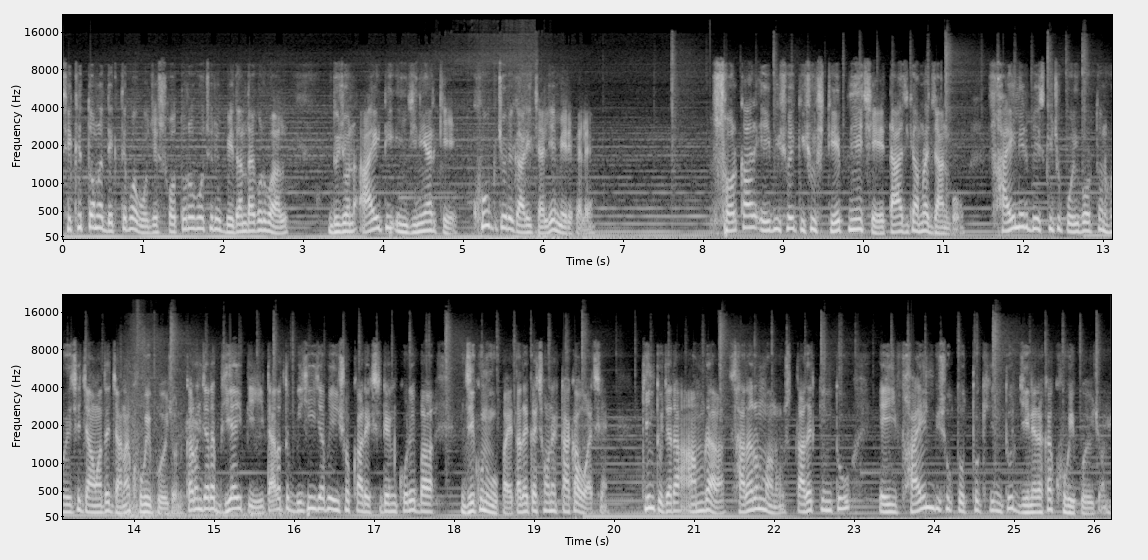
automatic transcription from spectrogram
সেক্ষেত্রে আমরা দেখতে পাবো যে সতেরো বছরের বেদান্ত আগরওয়াল দুজন আইটি ইঞ্জিনিয়ারকে খুব জোরে গাড়ি চালিয়ে মেরে ফেলে। সরকার এই বিষয়ে কিছু স্টেপ নিয়েছে, তা আজকে আমরা জানব। ফাইনের বেশ কিছু পরিবর্তন হয়েছে, যা আমাদের জানা খুবই প্রয়োজন। কারণ যারা ভিআইপি তারা তো বেঁচেই যাবে এইসব কার অ্যাক্সিডেন্ট করে বা যে কোনো উপায়, তাদের কাছে অনেক টাকাও আছে। কিন্তু যারা আমরা সাধারণ মানুষ, তাদের কিন্তু এই ফাইন বিষয়ক তথ্য কিন্তু জেনে রাখা খুবই প্রয়োজন।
